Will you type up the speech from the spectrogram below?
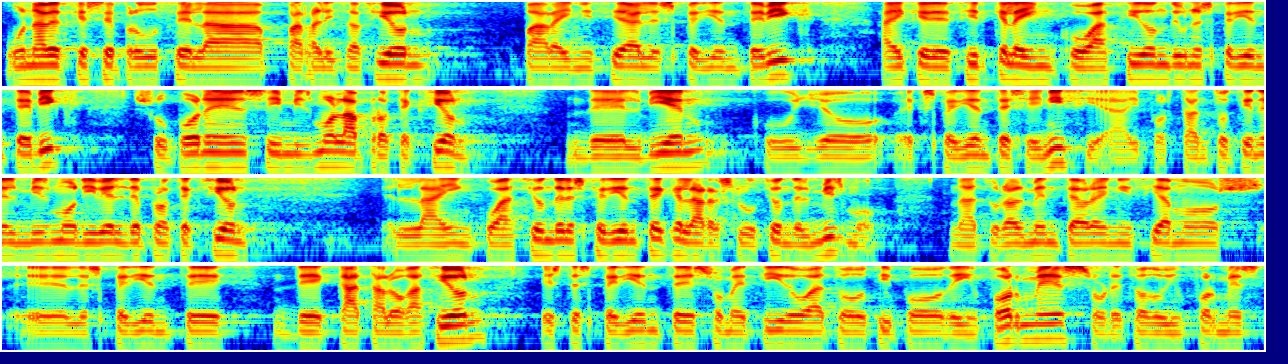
Una vez que se produce la paralización para iniciar el expediente BIC, hay que decir que la incoación de un expediente BIC supone en sí mismo la protección del bien cuyo expediente se inicia y, por tanto, tiene el mismo nivel de protección la incoación del expediente que la resolución del mismo. Naturalmente, ahora iniciamos el expediente de catalogación. Este expediente es sometido a todo tipo de informes, sobre todo informes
